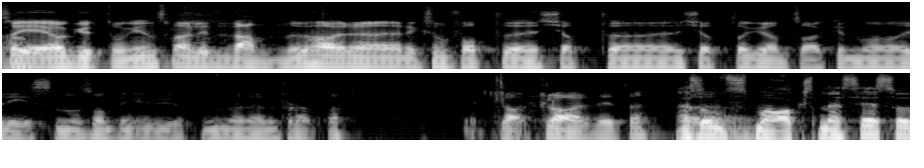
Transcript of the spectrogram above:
så jeg og guttungen som er litt venner, har eh, liksom fått eh, kjøtt, eh, kjøtt og grønnsaken og risen og sånne ting uten den fløta. Klar, klarer det ikke. Nei, sånn smaksmessig, så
